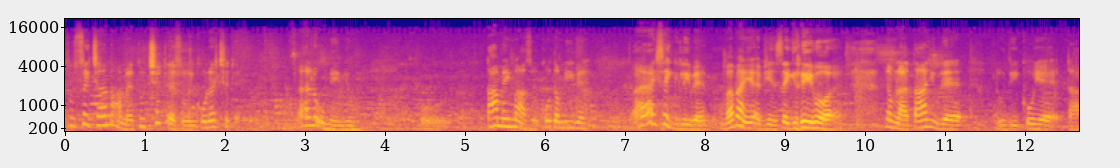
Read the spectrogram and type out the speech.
သူစိတ်ချမ်းသာမယ်သူချစ်တယ်ဆိုရင်ကိုလည်းချစ်တယ်အဲ့လိုအမေမျိုးဟိုတားမိမ့်မဆိုကိုသမီးပဲအဲ့အဲ့စိတ်ကလေးပဲမပန်ရဲ့အပြင်စိတ်ကလေးပေါ့ညမလားတားယူတဲ့လူဒီကိုရဲ့ဒါ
